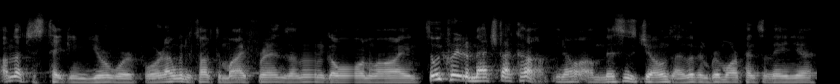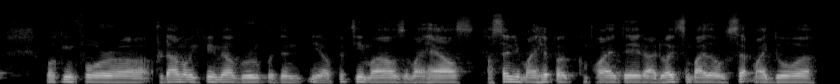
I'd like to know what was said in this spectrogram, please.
I'm not just taking your word for it. I'm going to talk to my friends. I'm going to go online. So we created a match.com. You know, I'm Mrs. Jones. I live in Bryn Mawr, Pennsylvania, looking for a predominantly female group within, you know, 15 miles of my house. I'll send you my HIPAA compliant data. I'd like somebody will set my door.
